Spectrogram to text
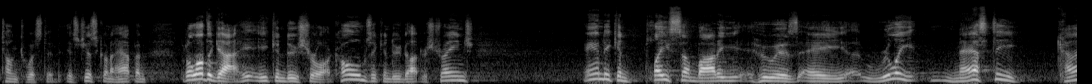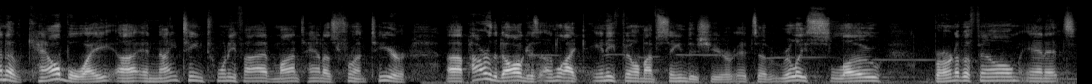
tongue twisted. It's just going to happen. But I love the guy. He, he can do Sherlock Holmes. He can do Doctor Strange. And he can play somebody who is a really nasty kind of cowboy uh, in 1925 Montana's frontier. Uh, Power of the Dog is unlike any film I've seen this year. It's a really slow burn of a film, and it's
